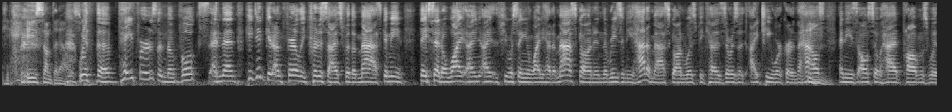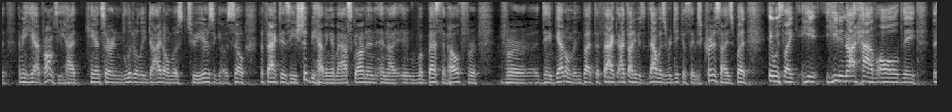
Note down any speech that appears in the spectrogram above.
He's something else. With the papers and the books. And then he did get unfairly criticized for the mask. I mean, they said, a white, I, I, people were saying Whitey had a mask on. And the reason he had a mask on was because there was an IT worker in the house. Mm-hmm. And he's also had problems with, I mean, he had problems. He had cancer and literally died almost two years ago. So the fact is, he should be having a mask on and, and uh, best of health for, for Dave Gettleman. But the fact, I thought he was, that was ridiculous. He was criticized. But it was like he, he did not have all the, the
